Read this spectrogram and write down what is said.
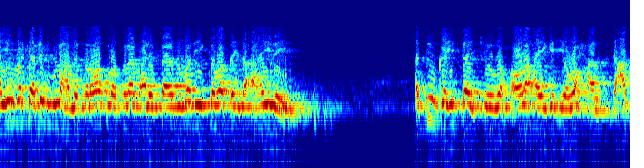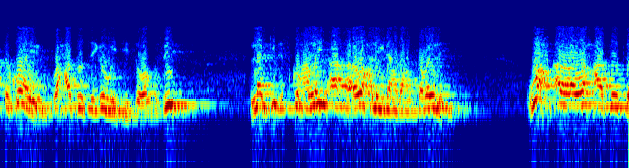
ayuu markaa nabigu la hadlay salawatullhi wasalaamu aleyh faanimadii gabadhayda ahaynay. Adduunka intaan joogo xoolahayga iyo waxaan gacanta ku hayo waxaad doonta iga weydiiso waan kusiin laakiin isku halayn aakhara waxa la yidhahda ha samaynay wax alla waxaad doonto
